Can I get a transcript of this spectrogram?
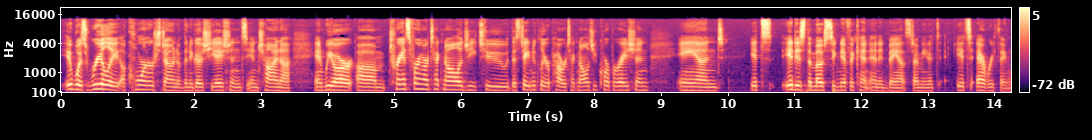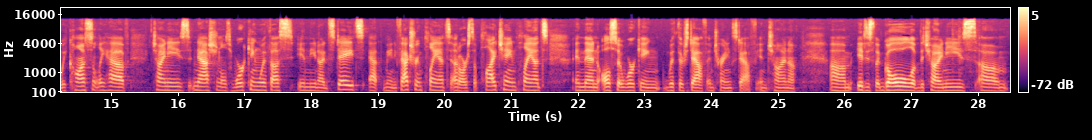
it was really a cornerstone of the negotiations in China, and we are um, transferring our technology to the State Nuclear Power Technology Corporation, and it's it is the most significant and advanced. I mean, it's it's everything. We constantly have Chinese nationals working with us in the United States at the manufacturing plants, at our supply chain plants, and then also working with their staff and training staff in China. Um, it is the goal of the Chinese um,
